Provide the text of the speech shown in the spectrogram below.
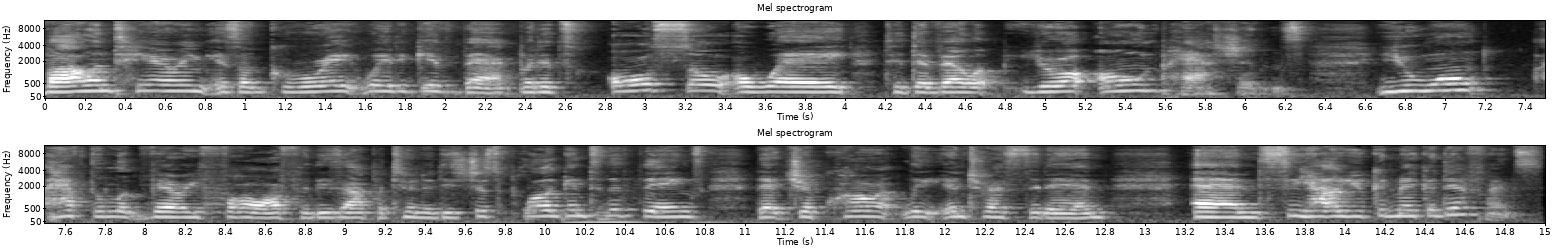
Volunteering is a great way to give back, but it's also a way to develop your own passions. You won't have to look very far for these opportunities. Just plug into the things that you're currently interested in and see how you can make a difference.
